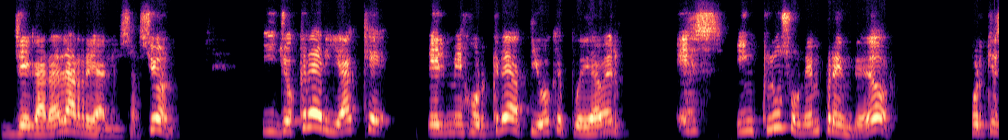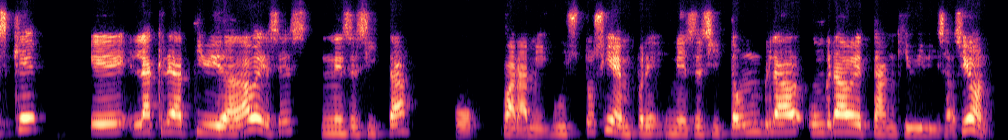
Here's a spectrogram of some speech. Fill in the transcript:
llegar a la realización. Y yo creería que el mejor creativo que puede haber es incluso un emprendedor, porque es que eh, la creatividad a veces necesita, o para mi gusto siempre, necesita un, un grado de tangibilización.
